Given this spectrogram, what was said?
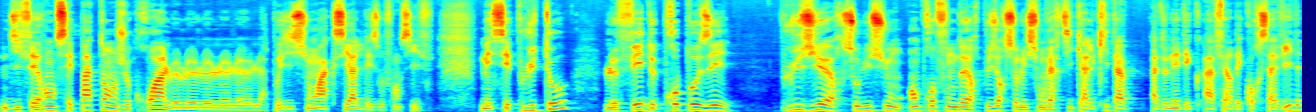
différent, c'est pas tant, je crois, la position axiale des offensifs, mais c'est plutôt le fait de proposer plusieurs solutions en profondeur, plusieurs solutions verticales, quitte à, donner à faire des courses à vide,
